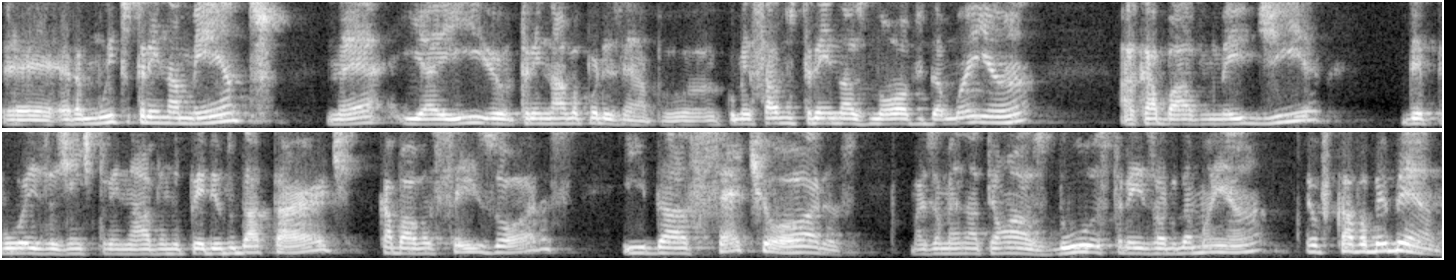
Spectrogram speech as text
é, era muito treinamento, né? E aí eu treinava, por exemplo, começava o treino às nove da manhã, acabava meio-dia, depois a gente treinava no período da tarde, acabava às seis horas, e das sete horas, mais ou menos até umas duas, três horas da manhã, eu ficava bebendo.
